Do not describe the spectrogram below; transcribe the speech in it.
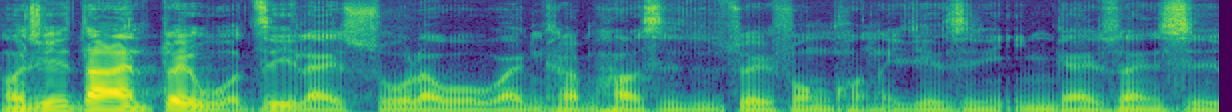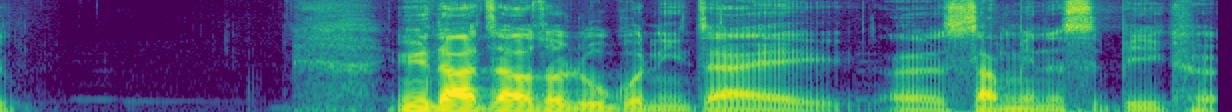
我觉得当然对我自己来说了，我玩 Clubhouse 是最疯狂的一件事情，应该算是。因为大家知道说，如果你在呃上面的 speaker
